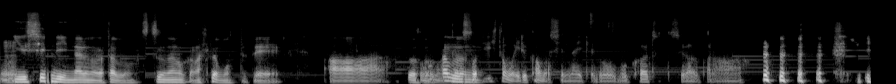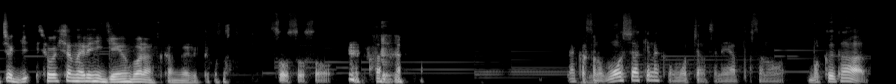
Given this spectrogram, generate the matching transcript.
うん。いう心理になるのが多分普通なのかなと思ってて、ああ、そうそう、多分そういう人もいるかもしれないけど、僕はちょっと違うかな。一応ぎ消費者なりにゲームバランス考えるってこと。そうそうそう。なんかその申し訳なく思っちゃうんですよね。やっぱその僕が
